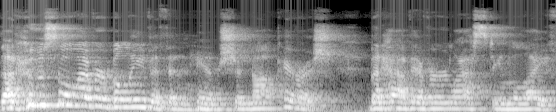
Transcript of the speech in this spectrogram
that whosoever believeth in him should not perish, but have everlasting life.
